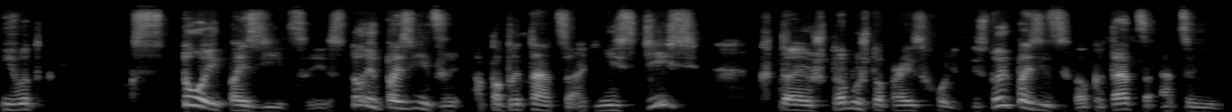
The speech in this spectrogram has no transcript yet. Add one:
И вот с той позиции, с той позиции а попытаться отнестись к тому, что происходит, и с той позиции попытаться оценить.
